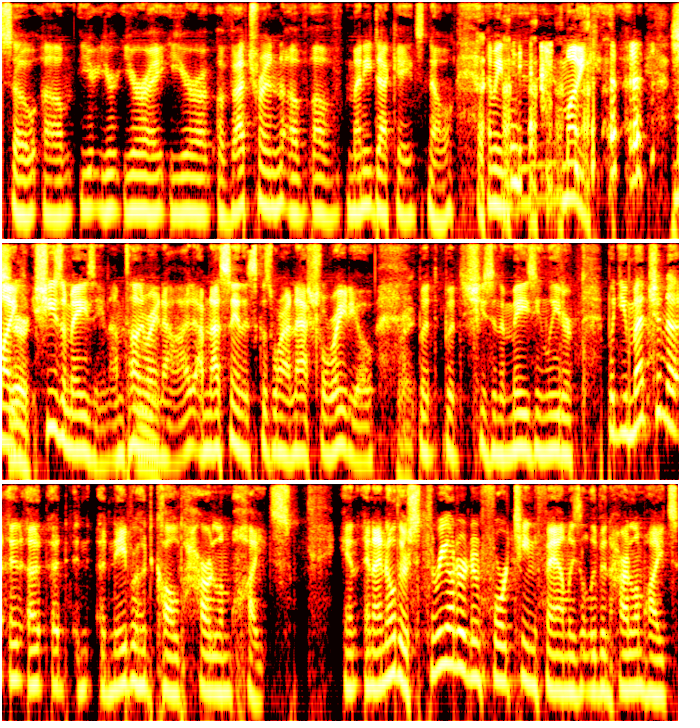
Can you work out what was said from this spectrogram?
So um, you're you're you're a you're a veteran of, of many decades. No, I mean Mike, Mike, Sure. she's amazing. I'm telling you right now. I, I'm not saying this because we're on national radio, Right. but but she's an amazing leader. But you mentioned a a, a, a neighborhood called Harlem Heights. And, and I know there's 314 families that live in Harlem Heights.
